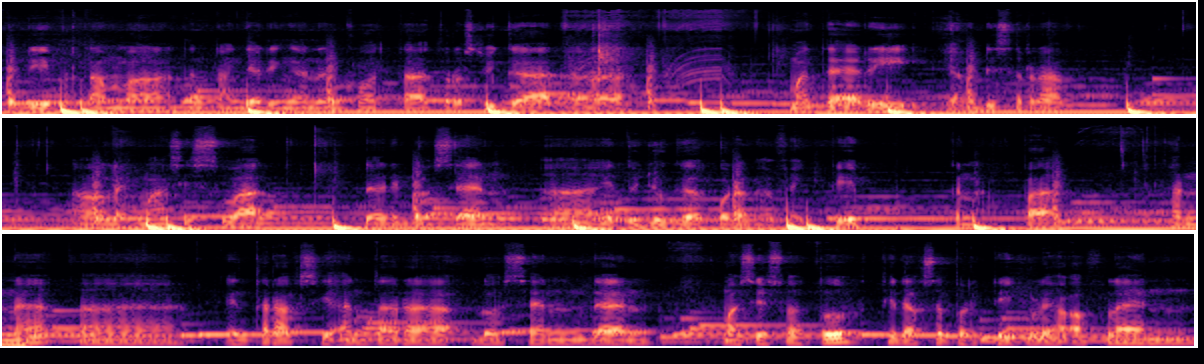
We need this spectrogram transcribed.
jadi pertama tentang jaringan dan kuota terus juga eh, materi yang diserap oleh mahasiswa dari dosen. Eh, itu juga kurang efektif. Kenapa? Karena eh, interaksi antara dosen dan mahasiswa tuh tidak seperti kuliah offline.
